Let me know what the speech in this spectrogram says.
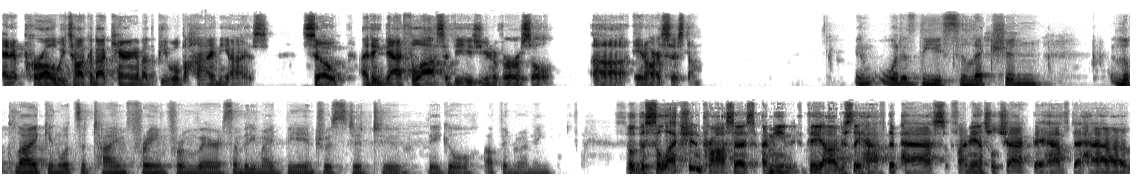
And at Pearle, we talk about caring about the people behind the eyes. So I think that philosophy is universal uh, in our system. And what does the selection look like, and what's the time frame from where somebody might be interested to they go up and running? So the selection process, I mean, they obviously have to pass a financial check. They have to have,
